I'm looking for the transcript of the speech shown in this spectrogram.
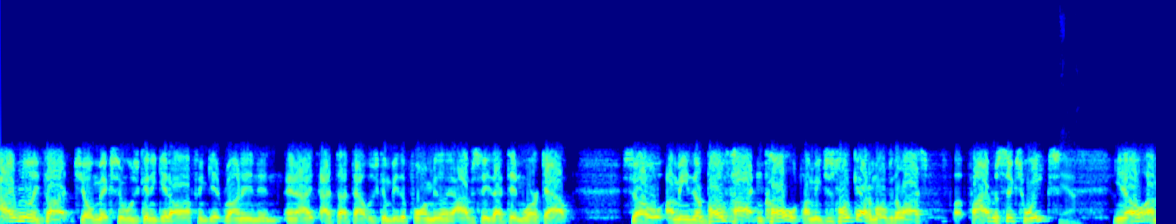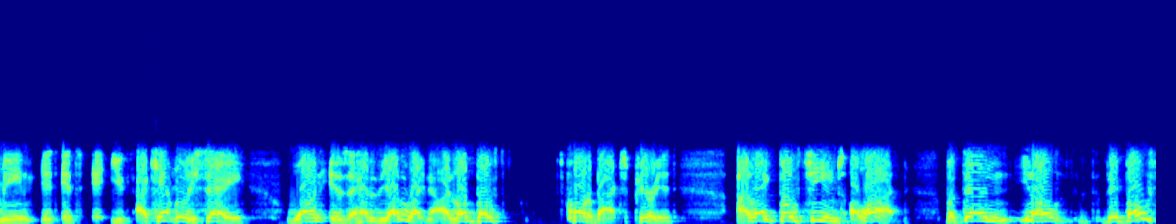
I really thought Joe Mixon was going to get off and get running, and, and I, I thought that was going to be the formula. And obviously, that didn't work out. So, I mean, they're both hot and cold. I mean, just look at them over the last five or six weeks. Yeah. You know, I mean, it, it's it, you. I can't really say one is ahead of the other right now. I love both quarterbacks. Period. I like both teams a lot, but then you know they both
